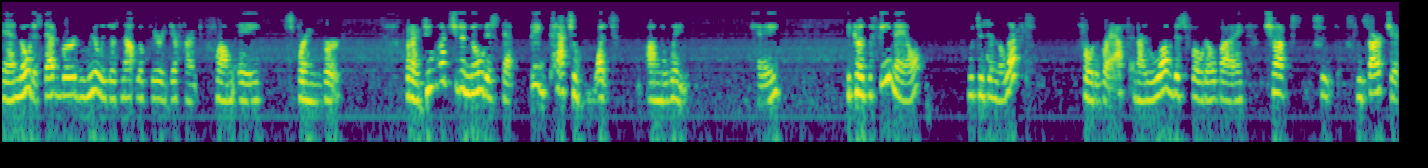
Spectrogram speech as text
And notice that bird really does not look very different from a spring bird. But I do want you to notice that big patch of white on the wing. Okay? Because the female, which is in the left photograph, and I love this photo by Chuck Slusarczyk,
